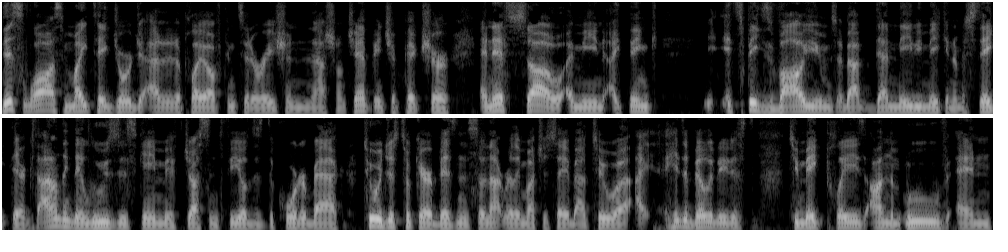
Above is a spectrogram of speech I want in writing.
this loss might take Georgia out of the playoff consideration in the national championship picture. And if so, I mean, I think it speaks volumes about them maybe making a mistake there because I don't think they lose this game if Justin Fields is the quarterback. Tua just took care of business, so not really much to say about Tua. I, his ability to to make plays on the move and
